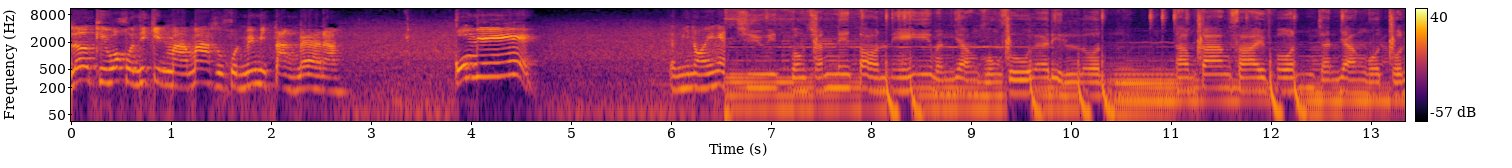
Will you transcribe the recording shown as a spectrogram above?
เลิกคิดว่าคนที่กินมาม่าคือคนไม่มีตังค์ได้แล้วนะ กูมี แต่มีน้อยไง ชีวิตของฉันในตอนนี้มันยังคงสู้และดิ้นรนท่ามกลางสายฝน ฉันยังอดทน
